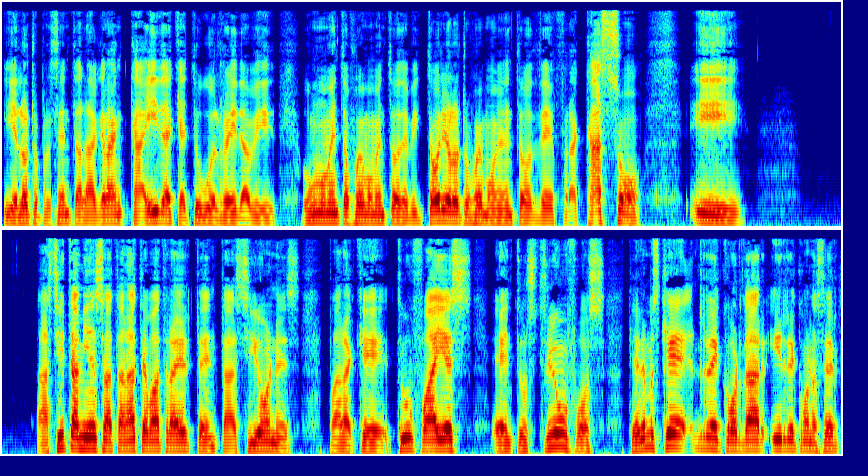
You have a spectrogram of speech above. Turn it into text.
y el otro presenta la gran caída que tuvo el rey David. Un momento fue momento de victoria, el otro fue momento de fracaso. Y así también Satanás te va a traer tentaciones para que tú falles en tus triunfos. Tenemos que recordar y reconocer,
